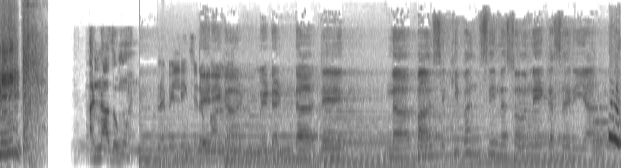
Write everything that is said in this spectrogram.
Another one. तेरी गांड में डंडा दे ना बांस की बंसी ना सोने का सरिया oh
